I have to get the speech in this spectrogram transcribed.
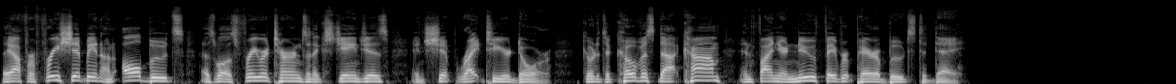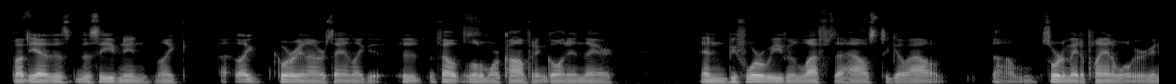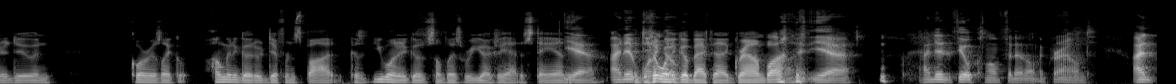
They offer free shipping on all boots, as well as free returns and exchanges, and ship right to your door. Go to tecovas.com and find your new favorite pair of boots today. But yeah, this this evening, like like Corey and I were saying, like it, it felt a little more confident going in there. And before we even left the house to go out, um, sort of made a plan of what we were going to do. And Corey was like, "I'm going to go to a different spot because you wanted to go to someplace where you actually had to stand. Yeah, I I didn't, didn't want to go back to that ground uh, blind. yeah, I didn't feel confident on the ground. I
